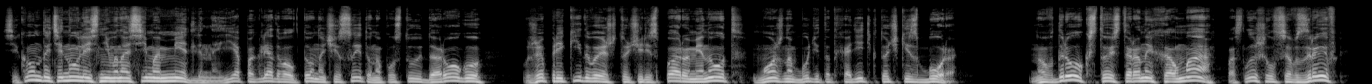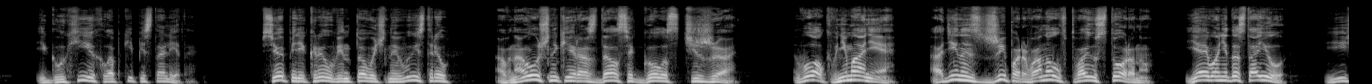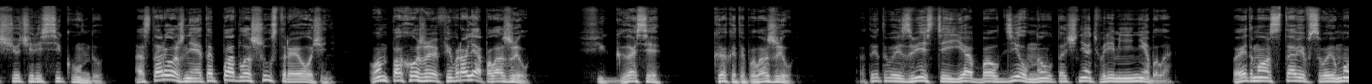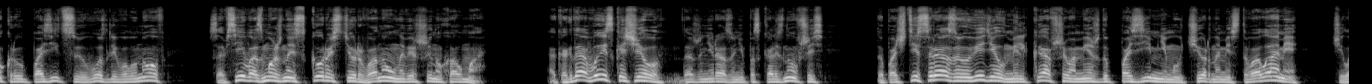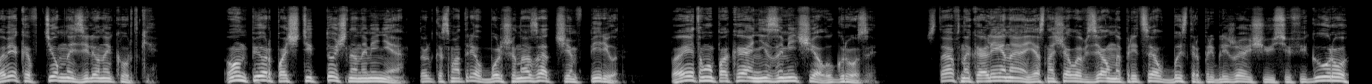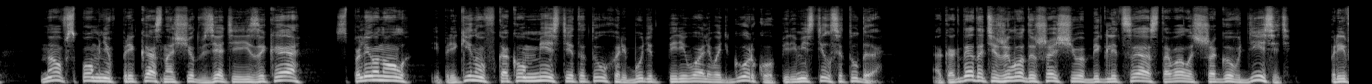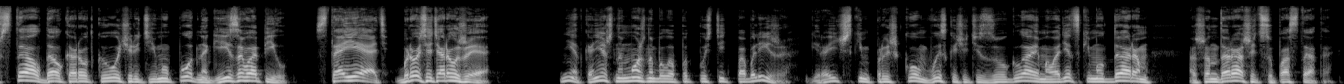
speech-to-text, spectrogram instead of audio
Секунды тянулись невыносимо медленно, я поглядывал то на часы, то на пустую дорогу, уже прикидывая, что через пару минут можно будет отходить к точке сбора. Но вдруг с той стороны холма послышался взрыв и глухие хлопки пистолета. Все перекрыл винтовочный выстрел, а в наушнике раздался голос чижа — «Волк, внимание! Один из джипа рванул в твою сторону. Я его не достаю!» И еще через секунду. «Осторожнее, это падла шустрая очень. Он, похоже, февраля положил». «Фига себе! Как это положил?» От этого известия я обалдел, но уточнять времени не было. Поэтому, оставив свою мокрую позицию возле валунов, со всей возможной скоростью рванул на вершину холма. А когда выскочил, даже ни разу не поскользнувшись, то почти сразу увидел мелькавшего между по-зимнему черными стволами человека в темной зеленой куртке. Он пер почти точно на меня, только смотрел больше назад, чем вперед, поэтому пока не замечал угрозы. Встав на колено, я сначала взял на прицел быстро приближающуюся фигуру, но, вспомнив приказ насчет взятия языка, сплюнул и, прикинув, в каком месте этот ухарь будет переваливать горку, переместился туда — а когда до тяжело дышащего беглеца оставалось шагов десять, привстал, дал короткую очередь ему под ноги и завопил. «Стоять! Бросить оружие!» Нет, конечно, можно было подпустить поближе, героическим прыжком выскочить из-за угла и молодецким ударом ошандарашить супостата.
